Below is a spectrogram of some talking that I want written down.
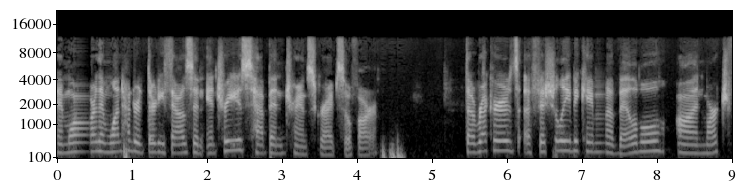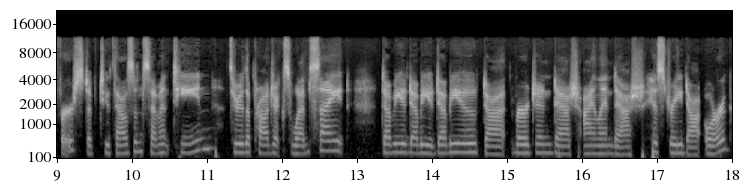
And more than 130,000 entries have been transcribed so far. The records officially became available on March 1st of 2017 through the project's website, www.virgin-island-history.org.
